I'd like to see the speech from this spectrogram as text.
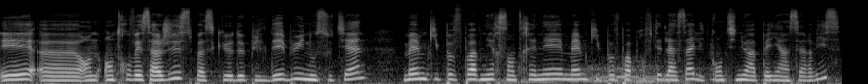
Et euh, on, on trouvait ça juste parce que depuis le début, ils nous soutiennent. Même qu'ils peuvent pas venir s'entraîner, même qu'ils peuvent pas profiter de la salle, ils continuent à payer un service.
